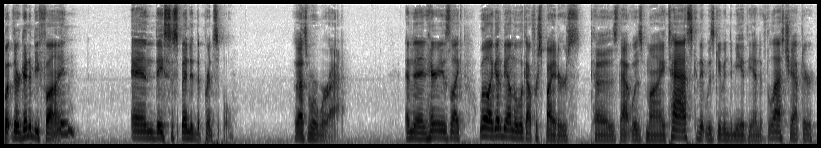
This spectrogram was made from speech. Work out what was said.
but they're going to be fine, and they suspended the principal. So that's where we're at. And then Harry is like, Well, I got to be on the lookout for spiders, because that was my task that was given to me at the end of the last chapter.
